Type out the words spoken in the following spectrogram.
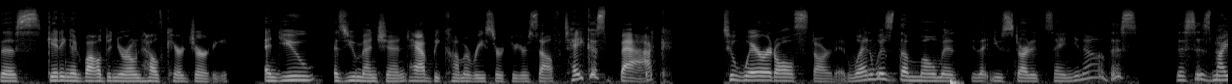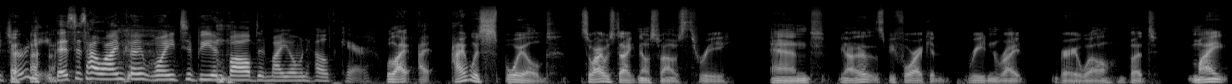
this, getting involved in your own healthcare journey, and you, as you mentioned, have become a researcher yourself, take us back to where it all started. When was the moment that you started saying, you know, this this is my journey. this is how I'm going, to be involved in my own healthcare. Well, I, I, I was spoiled. So I was diagnosed when I was three. And, you know, that was before I could read and write very well. But my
